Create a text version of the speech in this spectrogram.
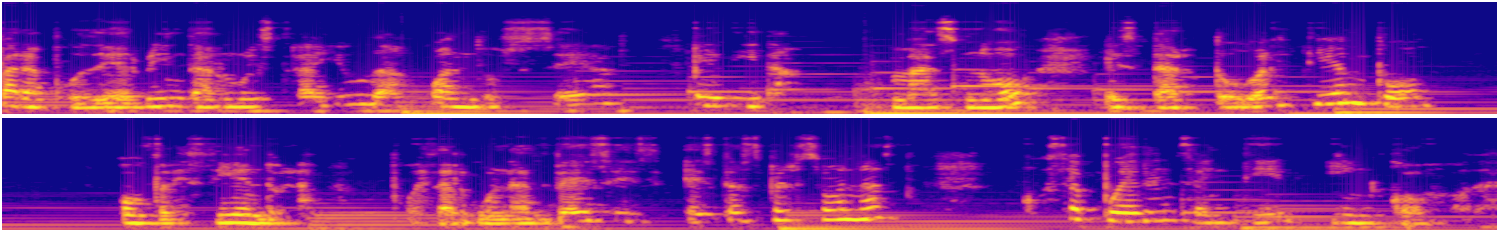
para poder brindar nuestra ayuda cuando sea pedida, más no estar todo el tiempo ofreciéndola, pues algunas veces estas personas se pueden sentir incómodas.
